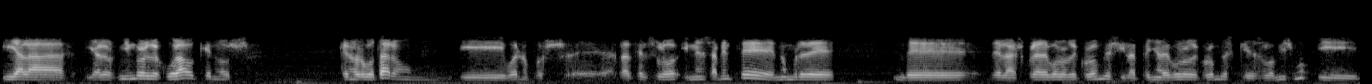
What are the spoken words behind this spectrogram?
y a las y a los miembros del jurado que nos que nos votaron y bueno pues eh, agradecérselo inmensamente en nombre de, de, de la Escuela de Bolos de Colombres y la Peña de Bolos de Colombres que es lo mismo y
